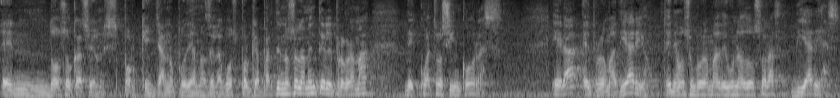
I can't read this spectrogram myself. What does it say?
en dos ocasiones porque ya no podía más de la voz. Porque aparte no solamente era el programa de cuatro o cinco horas, era el programa diario. Teníamos un programa de una o dos horas diarias.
